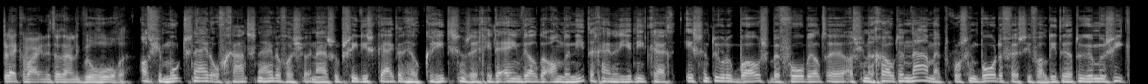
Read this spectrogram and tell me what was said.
plek waar je het uiteindelijk wil horen. Als je moet snijden of gaat snijden, of als je naar subsidies kijkt... dan heel kritisch, dan zeg je de een wel, de ander niet. Degene die het niet krijgt, is natuurlijk boos. Bijvoorbeeld uh, als je een grote naam hebt, Crossing Border Festival... literatuur en muziek.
